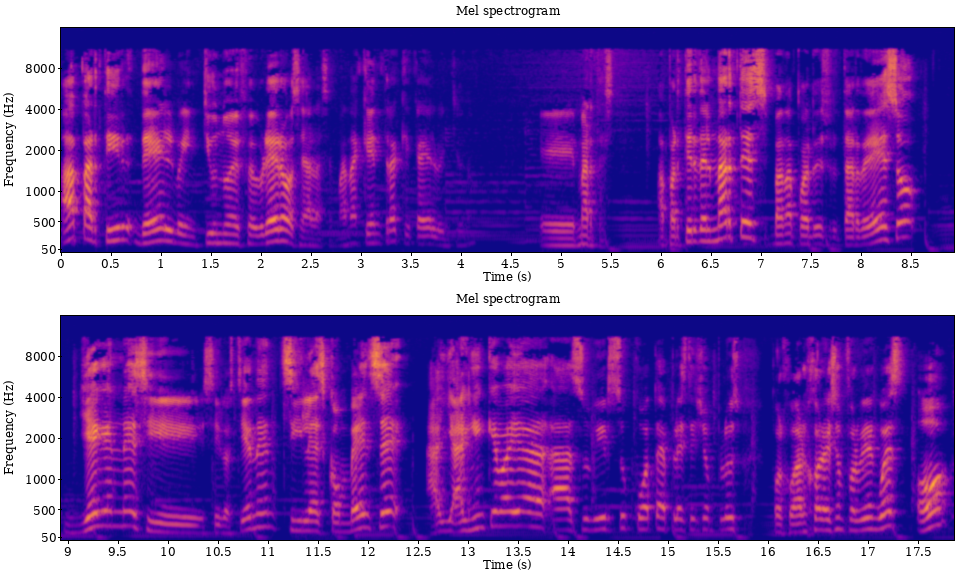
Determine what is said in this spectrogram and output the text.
a partir del 21 de febrero, o sea, la semana que entra, que cae el 21, eh, martes. A partir del martes van a poder disfrutar de eso. Lléguenle si, si los tienen. Si les convence, hay alguien que vaya a subir su cuota de PlayStation Plus por jugar Horizon Forbidden West o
